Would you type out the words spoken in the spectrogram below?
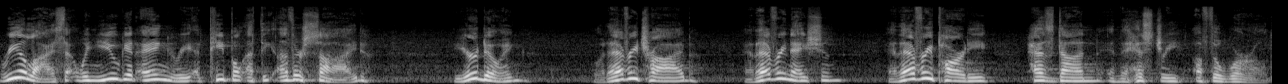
Realize that when you get angry at people at the other side, you're doing what every tribe and every nation and every party has done in the history of the world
